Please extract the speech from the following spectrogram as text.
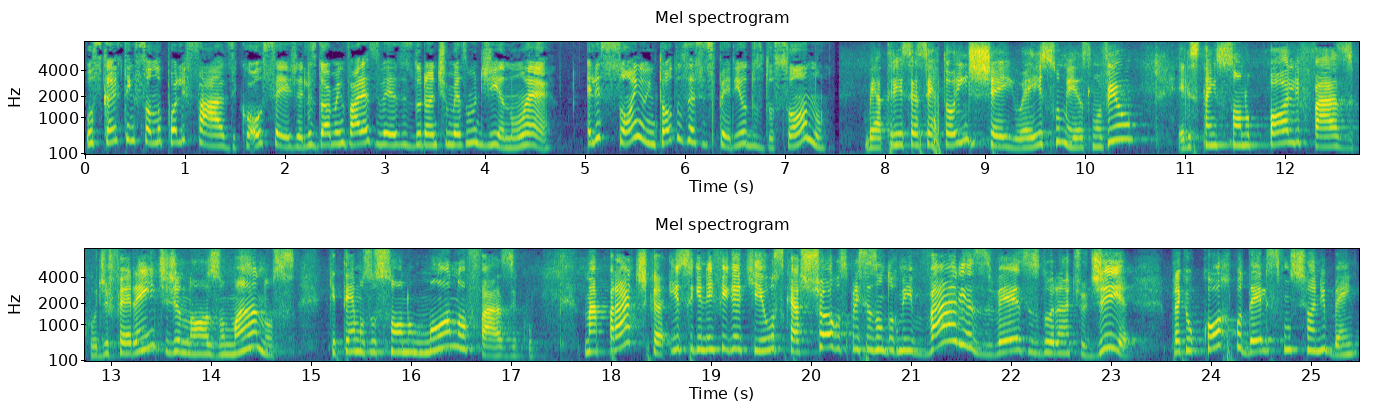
Os cães têm sono polifásico, ou seja, eles dormem várias vezes durante o mesmo dia, não é? Eles sonham em todos esses períodos do sono? Beatriz acertou em cheio, é isso mesmo, viu? Eles têm sono polifásico, diferente de nós humanos, que temos o sono monofásico. Na prática, isso significa que os cachorros precisam dormir várias vezes durante o dia para que o corpo deles funcione bem.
